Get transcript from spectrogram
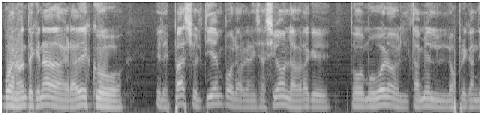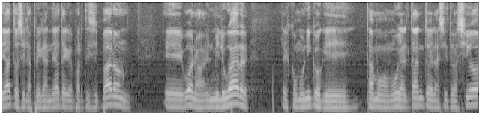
Bueno, antes que nada agradezco el espacio, el tiempo, la organización, la verdad que todo muy bueno, también los precandidatos y las precandidatas que participaron. Eh, bueno, en mi lugar les comunico que estamos muy al tanto de la situación,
